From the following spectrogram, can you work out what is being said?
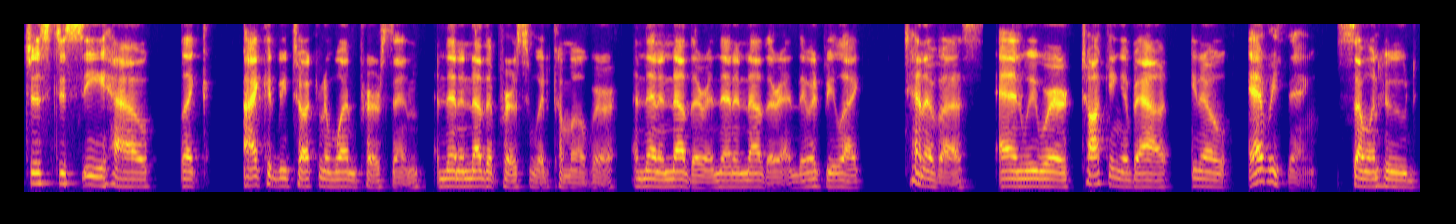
just to see how like I could be talking to one person and then another person would come over and then another and then another and there would be like 10 of us. And we were talking about you know everything. Someone who'd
